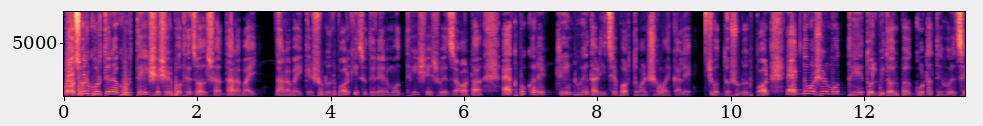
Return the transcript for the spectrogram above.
বছর ঘুরতে না ঘুরতেই শেষের পথে জলসাদ ধারাবাহিক। ধারাবাহিকের শুরুর পর কিছুদিনের মধ্যেই শেষ হয়ে যাওয়াটা এক প্রকারের ট্রেন্ড হয়ে দাঁড়িয়েছে বর্তমান সময়কালে। সদ্য শুরুর পর এক দু মাসের মধ্যে তল্পিতল্পা গোটাতে হয়েছে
